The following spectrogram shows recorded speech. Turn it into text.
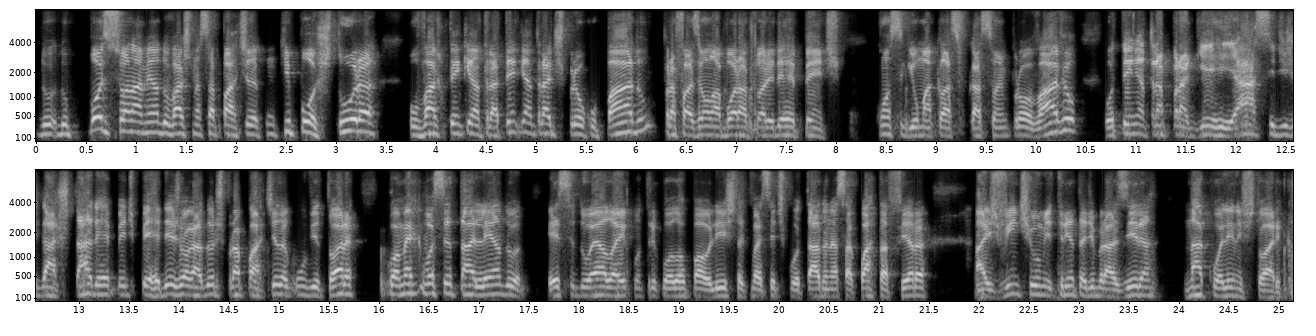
do, do, posicionamento do Vasco nessa partida? Com que postura o Vasco tem que entrar? Tem que entrar despreocupado para fazer um laboratório e, de repente, conseguir uma classificação improvável? Ou tem que entrar para guerrear, se desgastar, de repente perder jogadores para a partida com vitória? Como é que você está lendo esse duelo aí com o tricolor paulista que vai ser disputado nessa quarta-feira, às 21h30 de Brasília, na Colina Histórica.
